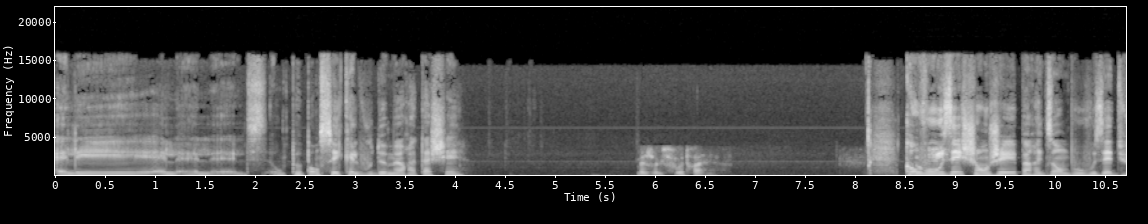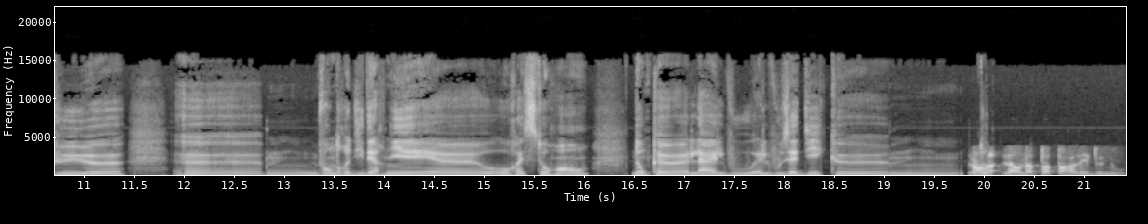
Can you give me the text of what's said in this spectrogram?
elle est, elle, elle, elle- on peut penser qu'elle vous demeure attachée. mais je le souhaiterais Quand Donc, vous échangez, par exemple, vous vous êtes vu euh, euh, vendredi dernier euh, au restaurant, donc là, elle vous, elle vous a dit que Non, donc- là, on n'a pas parlé de nous.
